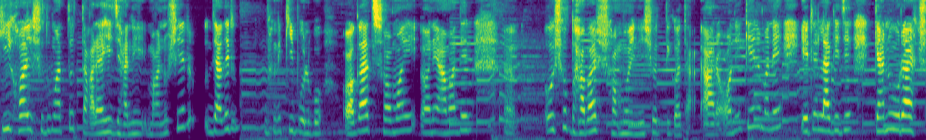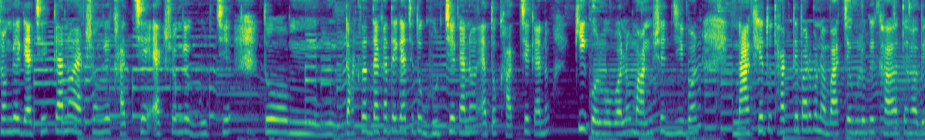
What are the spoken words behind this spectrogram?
কি হয় শুধুমাত্র তারাই জানে। মানুষের, যাদের মানে কি বলব, অগাধ সময় মানে আমাদের আহ, ওইসব ভাবার সময় নেই সত্যি কথা। আর অনেকের মানে এটা লাগে যে কেন ওরা একসঙ্গে গেছে? কেন একসঙ্গে খাচ্ছে? একসঙ্গে ঘুরছে? তো ডাক্তার দেখাতে গেছে তো ঘুরছে কেন? এত খাচ্ছে কেন? কি করব বলো? মানুষের জীবন না খেয়ে তো থাকতে পারব না বাচ্চাগুলোকে খাওয়াতে হবে।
